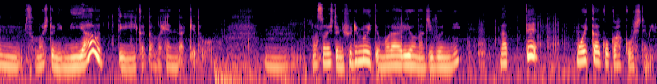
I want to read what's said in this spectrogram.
うん、その人に見合うって言い方も変だけど、うん。まあ、その人に振り向いてもらえるような自分になってもう一回告白をしてみる。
